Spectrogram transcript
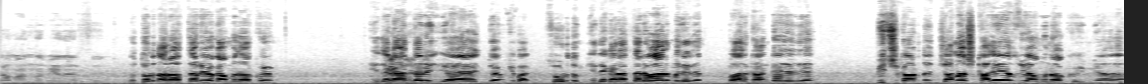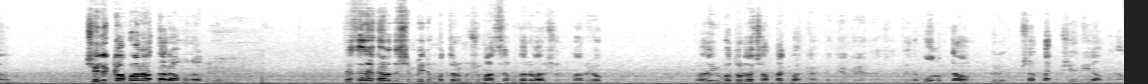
Zamanla mı yanarsın? Motorun anahtarı yok amına koyayım. Yedek Yani. anahtarı ya evet diyorum ki bak sordum yedek anahtarı var mı dedim. Var kanka dedi. Bir çıkardı Canaş Kale yazıyor amına koyayım ya. Çelik kapı anahtarı amına koyayım. Desene kardeşim benim motorumun şu masrafları var şunları yok. Ben dedim ki motorda çatlak var kanka diyor grenaj. Dedim oğlum tamam çatlak bir şey değil amına.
